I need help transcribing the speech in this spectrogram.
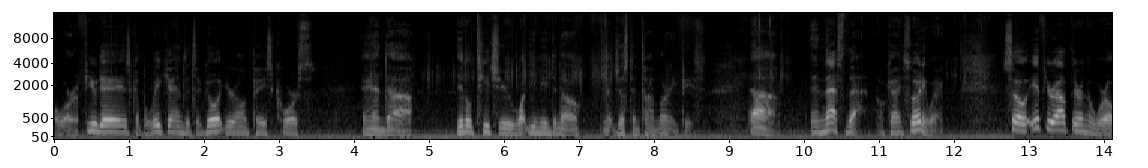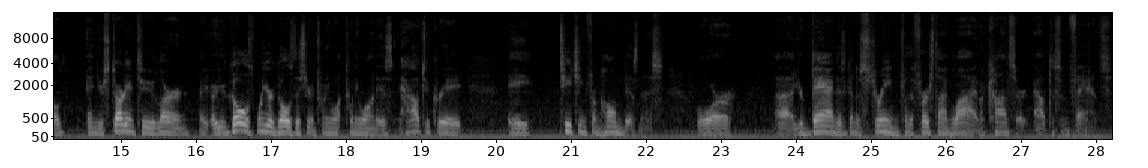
or a few days, a couple weekends. It's a go at your own pace course, and uh, it'll teach you what you need to know, that just in time learning piece. Uh, and that's that, okay? So, anyway, so if you're out there in the world and you're starting to learn, or your goals, one of your goals this year in 2021 is how to create a teaching from home business, or uh, your band is going to stream for the first time live a concert out to some fans.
